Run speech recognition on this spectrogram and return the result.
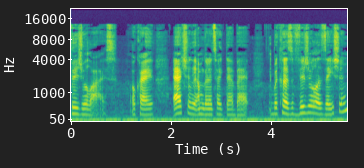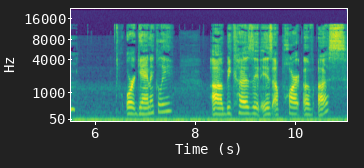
visualize. Okay? Actually, I'm going to take that back because visualization organically, uh, because it is a part of us,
